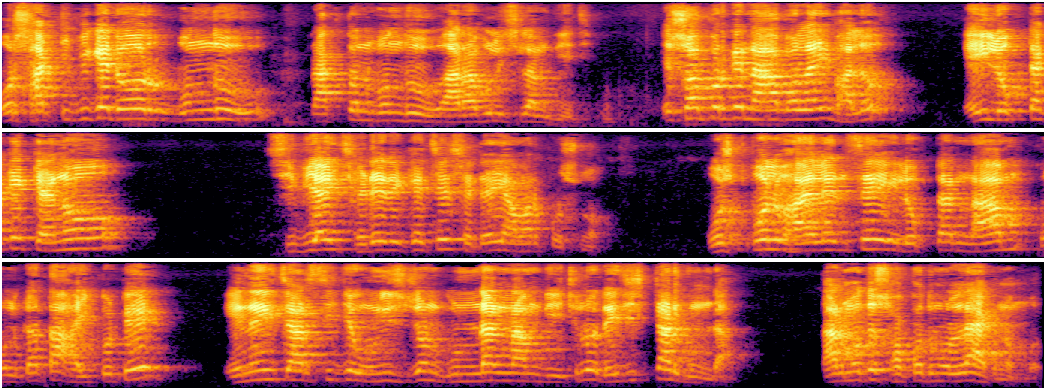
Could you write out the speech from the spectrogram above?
ওর সার্টিফিকেট ওর বন্ধু, প্রাক্তন বন্ধু আরাবুল ইসলাম দিয়েছে। এ সম্পর্কে না বলাই ভালো। এই লোকটাকে কেন সিবিআই ছেড়ে রেখেছে, সেটাই আমার প্রশ্ন। পোস্টপোল ভায়োলেন্সে এই লোকটার নাম কলকাতা হাইকোর্টে, এনএইচআরসি যে উনিশ জন গুন্ডার নাম দিয়েছিল, রেজিস্টার্ড গুন্ডা, তার মধ্যে শকত মোল্লা এক নম্বর।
